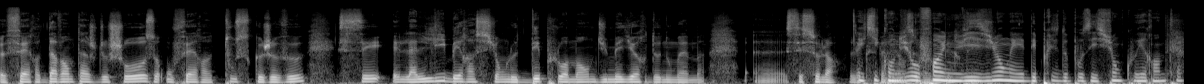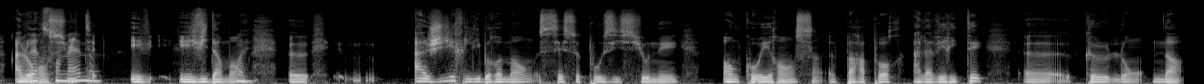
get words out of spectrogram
euh, faire davantage de choses ou faire euh, tout ce que je veux, c'est la libération, le déploiement du meilleur de nous-mêmes. Euh, c'est cela. Et qui conduit au fond à une vision et des prises de position cohérentes Alors envers ensuite, évidemment, agir librement, c'est se positionner en cohérence par rapport à la vérité que l'on a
